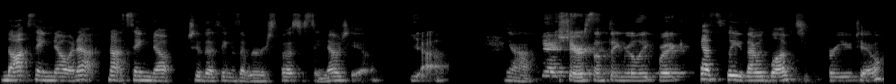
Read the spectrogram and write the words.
not saying no enough, not saying no to the things that we were supposed to say no to. Yeah. Yeah. May I share something really quick? Yes, please. I would love to, for you to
